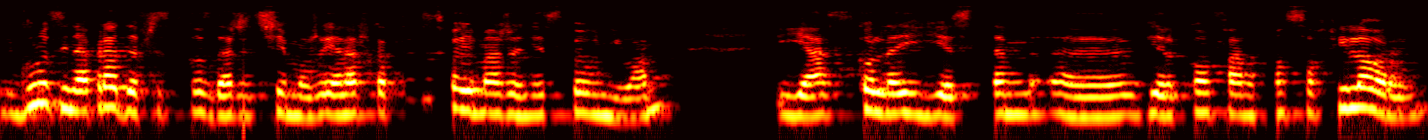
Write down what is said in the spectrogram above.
W Gruzji naprawdę wszystko zdarzyć się może. Ja na przykład też swoje marzenie spełniłam. Ja z kolei jestem e, wielką fanką Sophie Loren.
